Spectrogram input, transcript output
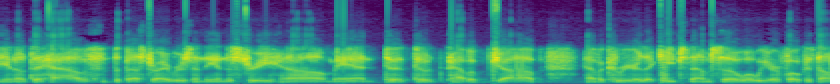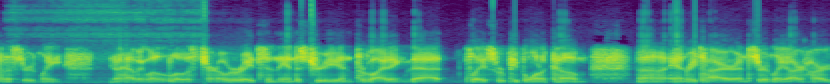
you know, to have the best drivers in the industry um, and to, to have a job, have a career that keeps them. So what we are focused on is certainly, you know, having one of the lowest turnover rates in the industry and providing that place where people want to come uh, and retire. And certainly our, our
